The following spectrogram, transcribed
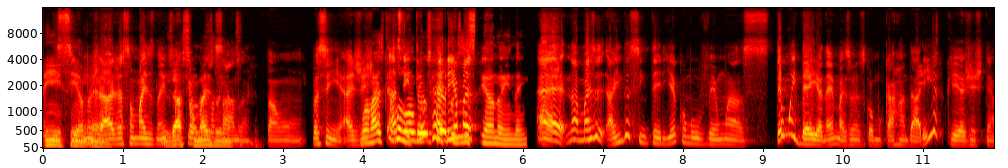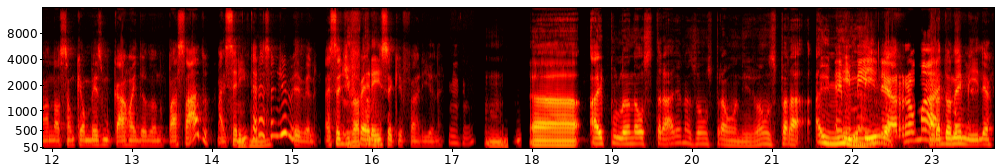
Sim, Esse sim, ano é. já, já são mais lentos Já do que o ano mais passado, lentos. né? Então, assim, a gente. Por mais que assim, alguns teria mais, esse ano ainda, hein? É, não, mas ainda assim teria como ver umas. Ter uma ideia, né? Mais ou menos como o carro andaria, porque a gente tem uma noção que é o mesmo carro ainda do ano passado, mas seria Uhum. interessante de ver, velho. Essa Exatamente. diferença que faria, né? Uhum. Hum. Ah, aí pulando a Austrália, nós vamos pra onde? Vamos para a Emília. Emília, Para a dona Emília.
